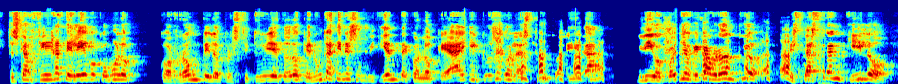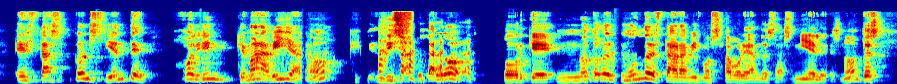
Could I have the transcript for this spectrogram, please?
Entonces, claro, fíjate el ego cómo lo corrompe y lo prostituye todo, que nunca tiene suficiente con lo que hay, incluso con la espiritualidad. Y digo, coño, qué cabrón, tío, estás tranquilo, estás consciente. Jolín, qué maravilla, ¿no? Disfrútalo, porque no todo el mundo está ahora mismo saboreando esas mieles, ¿no? Entonces,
